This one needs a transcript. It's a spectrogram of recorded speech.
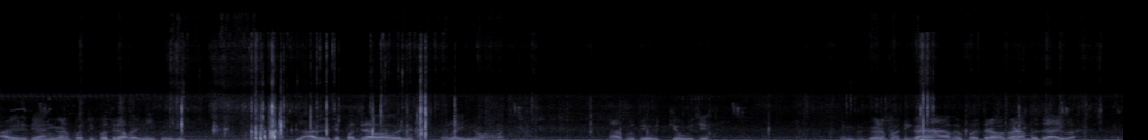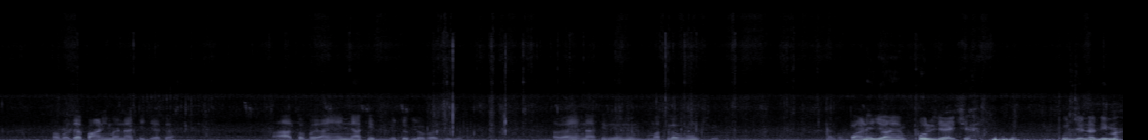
આવી રીતે હે ગણપતિ પધરાવાય નહીં કોઈ બી જો આવી રીતે પધરાવા હોય ને તો લઈ ન આવે. આપણું તો એવું જ કેવું છે. કેમ કે ગણપતિ ઘણા આવે, પધરાવા ઘણા બધા આવ્યા. પણ બધા પાણીમાં નાખી જતા આ તો ભાઈ અહીંયા નાખી દીધો ઢગલો કરી દીધો. હવે અહીંયા નાખી દીધો મતલબ શું થયો? પાણી જો અહીંયા ફૂલ જાય છે. ફૂલ જાય નદીમાં.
